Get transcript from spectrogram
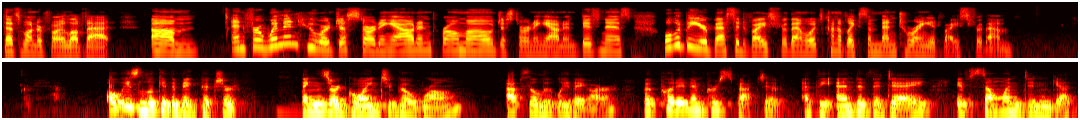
That's wonderful. I love that. Um, and for women who are just starting out in promo, just starting out in business, what would be your best advice for them? What's kind of like some mentoring advice for them? Always look at the big picture Things are going to go wrong. Absolutely, they are. But put it in perspective. At the end of the day, if someone didn't get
